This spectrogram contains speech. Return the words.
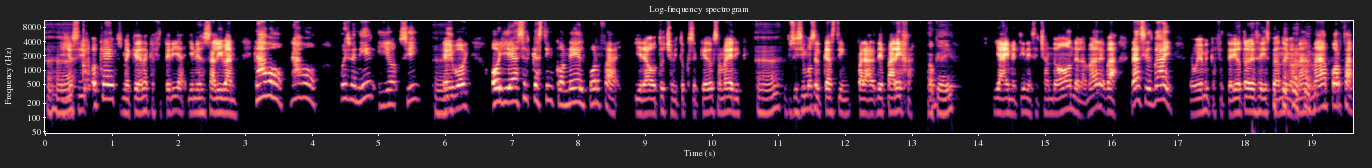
Ajá. Y yo así, ok, pues me quedé en la cafetería. Y en eso sale Iván, Gabo, Gabo, ¿puedes venir? Y yo, sí. Y ahí voy. Oye, haz el casting con él, porfa. Y era otro chavito que se quedó, que se llama Eric. Ajá. Pues hicimos el casting para, de pareja. ¿no? Ok. Y ahí me tienes echando onda, la madre. Va, gracias, bye. Me voy a mi cafetería otra vez ahí esperando a mi mamá. Mamá, porfa.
